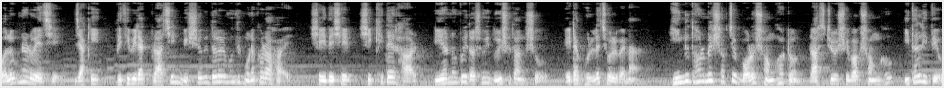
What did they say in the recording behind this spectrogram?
বলগ্না রয়েছে, যাকে পৃথিবীর এক প্রাচীন বিশ্ববিদ্যালয়ের মধ্যে মনে করা হয় সেই দেশের শিক্ষিতের হার নিরানব্বই দশমিক দুই শতাংশ। এটা ভুললে চলবে না। হিন্দু ধর্মের সবচেয়ে বড় সংগঠন রাষ্ট্রীয় সেবক সংঘ ইতালিতেও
